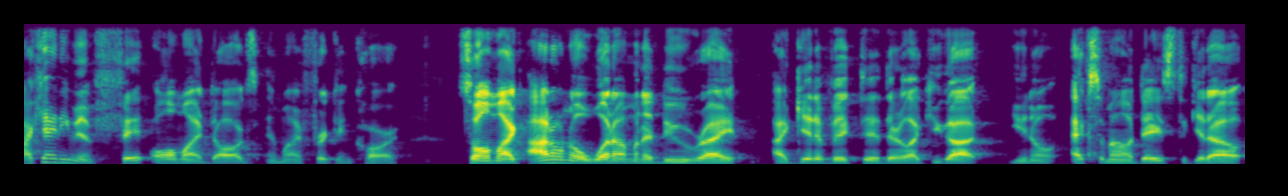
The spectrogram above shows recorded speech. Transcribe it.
I can't even fit all my dogs in my freaking car. So I'm like, I don't know what I'm gonna do, right? I get evicted. They're like, you got, you know, X amount of days to get out.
